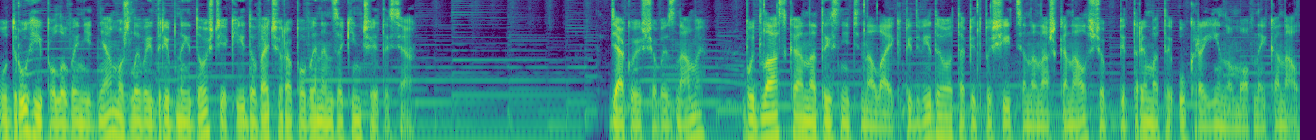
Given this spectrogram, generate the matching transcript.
У другій половині дня можливий дрібний дощ, який до вечора повинен закінчитися. Дякую, що ви з нами. Будь ласка, натисніть на лайк під відео та підпишіться на наш канал, щоб підтримати україномовний канал.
